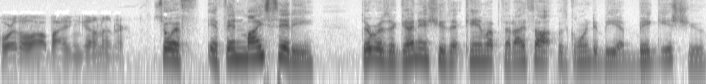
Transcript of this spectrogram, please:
for the law abiding gun owner. So if, if in my city there was a gun issue that came up that I thought was going to be a big issue,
